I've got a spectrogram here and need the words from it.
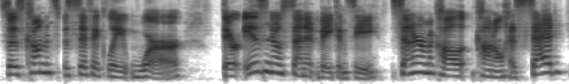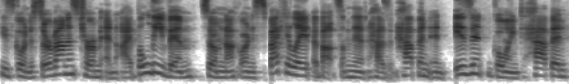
So his comments specifically were there is no Senate vacancy. Senator McConnell has said he's going to serve on his term, and I believe him. So I'm not going to speculate about something that hasn't happened and isn't going to happen.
